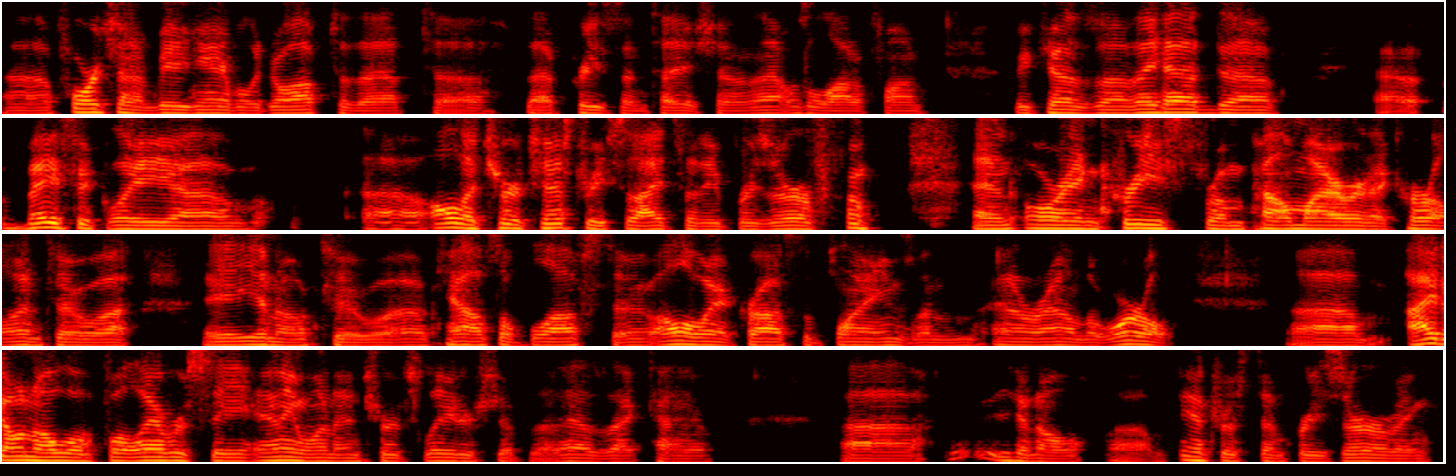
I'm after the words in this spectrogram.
uh, fortunate being able to go up to that uh, that presentation, and that was a lot of fun because they had basically all the church history sites that he preserved from, and or increased from Palmyra to Kirtland to you know to Council Bluffs to all the way across the plains and, and around the world. Um, I don't know if we'll ever see anyone in church leadership that has that kind of uh, you know, um, interest in preserving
